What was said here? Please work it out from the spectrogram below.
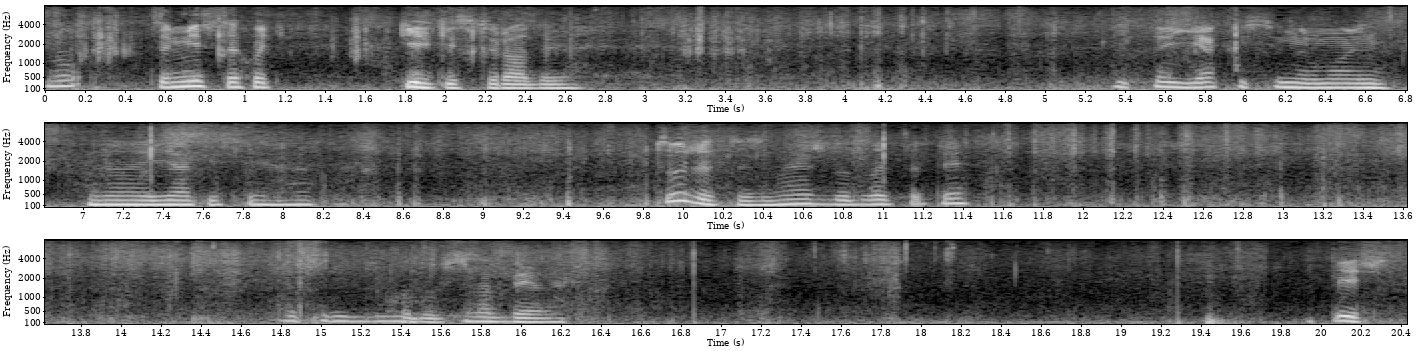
Ну, це місце хоч кількістю радує. І та якістю нормально. Да, і якість є гарна. Тоже ти знаєш до 20 набили. Отлично.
